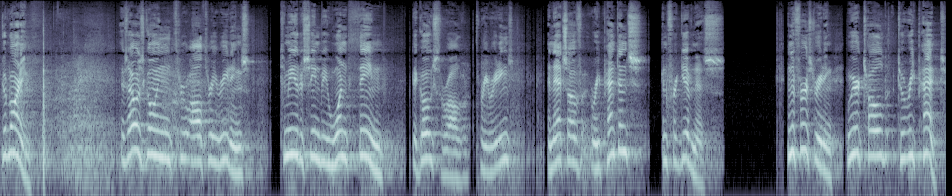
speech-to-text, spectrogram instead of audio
Good morning. As I was going through all three readings, to me, there seems to be one theme that goes through all three readings, and that's of repentance and forgiveness. In the first reading, we are told to repent,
